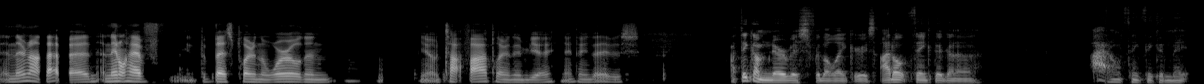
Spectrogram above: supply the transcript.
and they're not that bad, and they don't have the best player in the world and you know top five player in the NBA, Anthony Davis. I think I'm nervous for the Lakers. I don't think they're gonna. I don't think they could make.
